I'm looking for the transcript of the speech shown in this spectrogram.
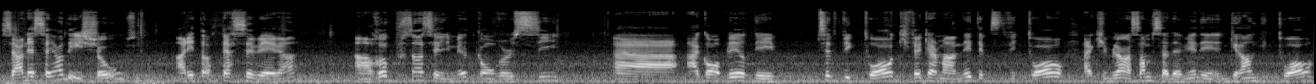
c'est en essayant des choses, en étant persévérant, en repoussant ses limites qu'on réussit à accomplir des petites victoires qui fait qu'à un moment donné, tes petites victoires accumulées ensemble, ça devient des, une grande victoire.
